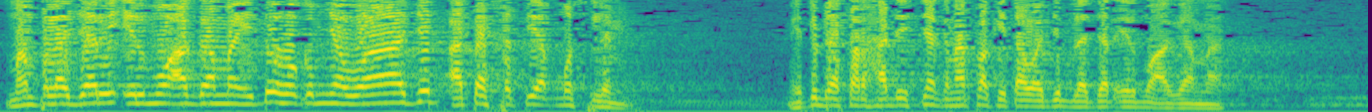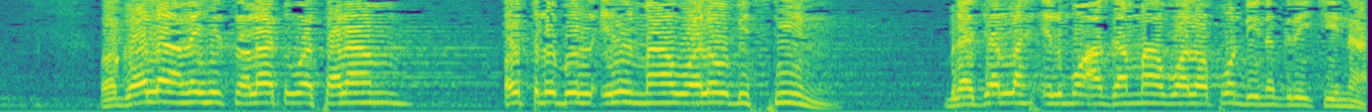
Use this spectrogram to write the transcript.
Mempelajari ilmu agama itu hukumnya wajib atas setiap muslim. Itu dasar hadisnya kenapa kita wajib belajar ilmu agama. Wa qala alaihi salatu wassalam utlubul ilma walau bisin. Belajarlah ilmu agama walaupun di negeri Cina.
